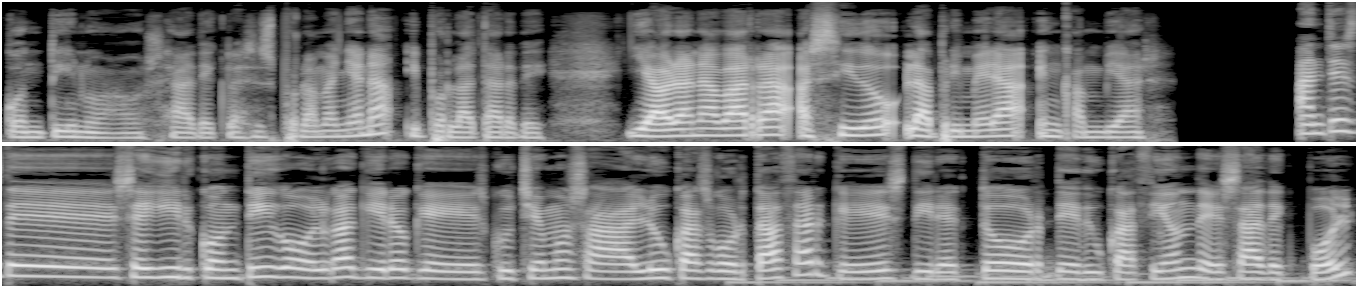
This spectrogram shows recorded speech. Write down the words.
continua, o sea, de clases por la mañana y por la tarde. Y ahora Navarra ha sido la primera en cambiar. Antes de seguir contigo, Olga, quiero que escuchemos a Lucas Gortázar, que es director de educación de SADECPOL,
